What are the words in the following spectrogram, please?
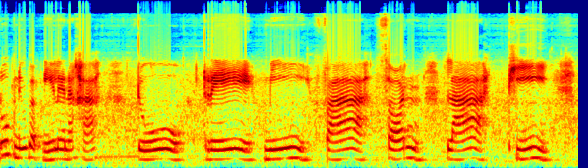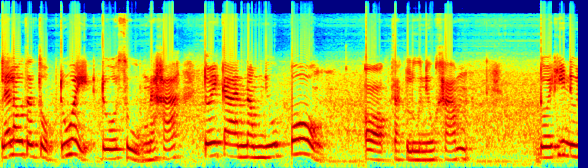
รูปนิ้วแบบนี้เลยนะคะ โด เร มี ฟา ซอน ลา ที และเราจะจบด้วยโดสูงนะคะ โดยการนำนิ้วโป้งออกจากรูนิ้วค้ำโดยที่นิ้ว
